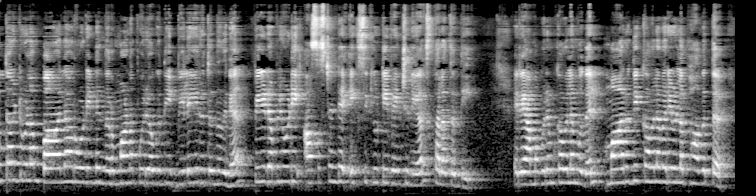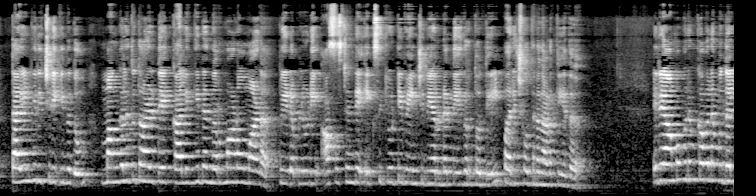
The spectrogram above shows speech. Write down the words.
കൂത്താട്ടുകുളം പാലാ റോഡിന്റെ നിർമ്മാണ പുരോഗതി വിലയിരുത്തുന്നതിന് P W D assistant executive engineer സ്ഥലത്തെത്തി. രാമപുരം കവല മുതൽ മാരുതി കവല വരെയുള്ള ഭാഗത്ത് ടൈൽ വിരിച്ചിരിക്കുന്നതും മംഗലത്തു താഴത്തെ കലിങ്കിന്റെ നിർമ്മാണവുമാണ് P W D assistant executive എഞ്ചിനീയറുടെ നേതൃത്വത്തിൽ പരിശോധന നടത്തിയത്. രാമപുരം കവല മുതൽ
